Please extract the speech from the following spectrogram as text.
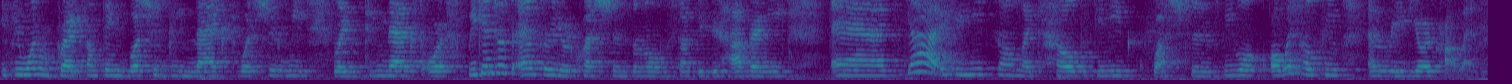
if you want to write something what should be next, what should we like do next or we can just answer your questions and all the stuff if you have any. And yeah, if you need some like help, if you need questions, we will always help you and read your comments.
